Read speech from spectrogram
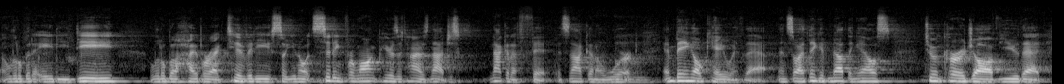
A little bit of ADD, a little bit of hyperactivity. So, you know, it's sitting for long periods of time is not just not going to fit. It's not going to work. Mm. And being okay with that. And so I think if nothing else, to encourage all of you that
